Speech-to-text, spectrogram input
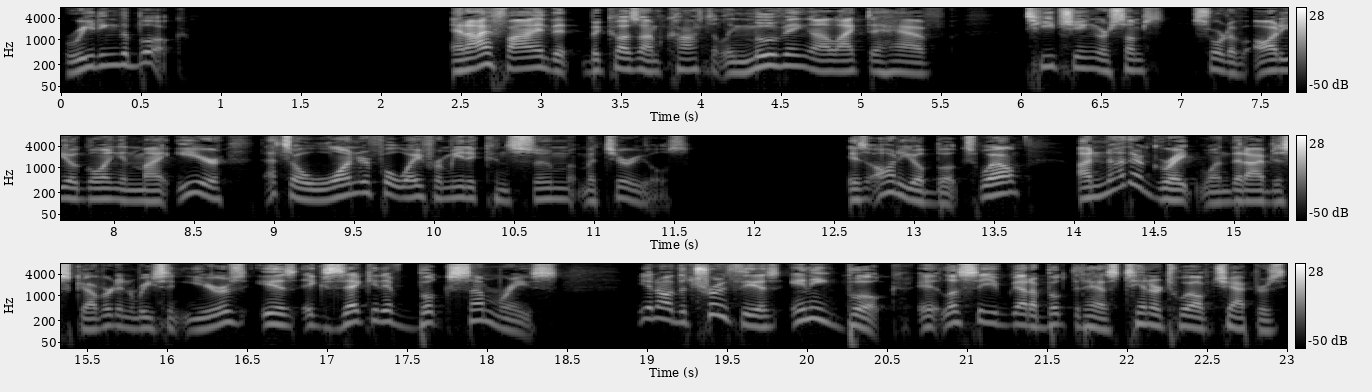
reading the book. And I find that because I'm constantly moving, I like to have teaching or some sort of audio going in my ear. That's a wonderful way for me to consume materials. Is audiobooks. Well, another great one that I've discovered in recent years is executive book summaries. You know, the truth is, any book, it, let's say you've got a book that has 10 or 12 chapters,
